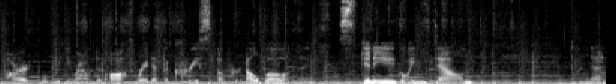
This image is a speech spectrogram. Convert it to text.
Part will be rounded off right at the crease of her elbow and skinny going down. And then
